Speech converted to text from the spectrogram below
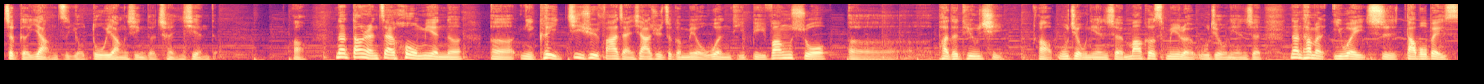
这个样子，有多样性的呈现的。好，那当然在后面呢，呃，你可以继续发展下去，这个没有问题。比方说，呃，Pattucci 好，五九年生，Marcus Miller 五九年生，那他们一位是 double bass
